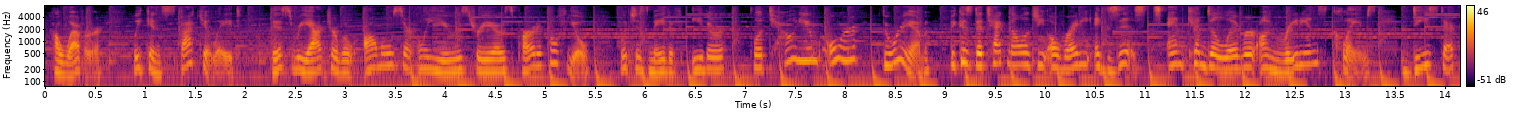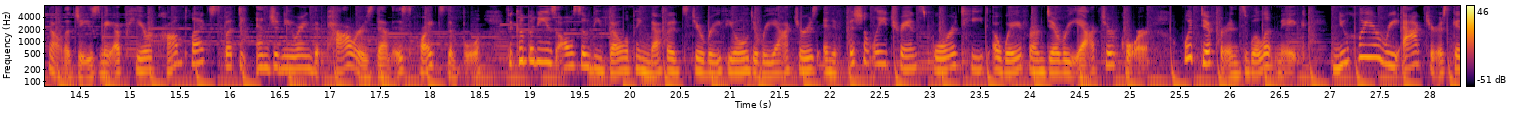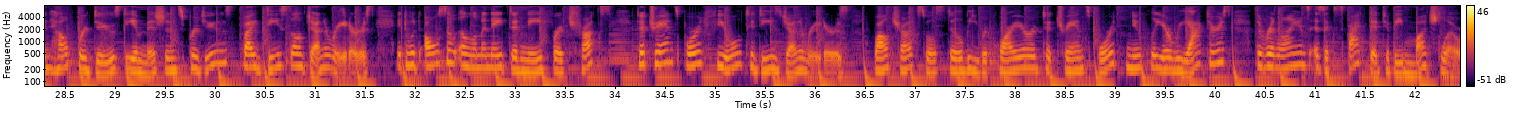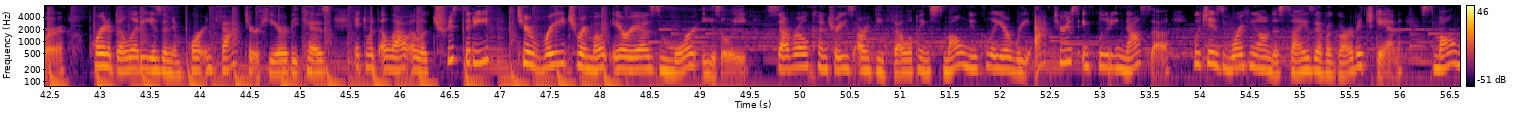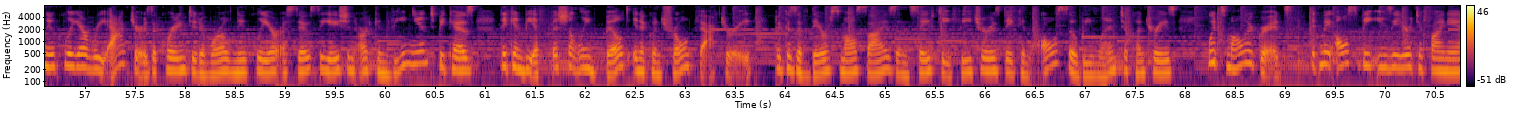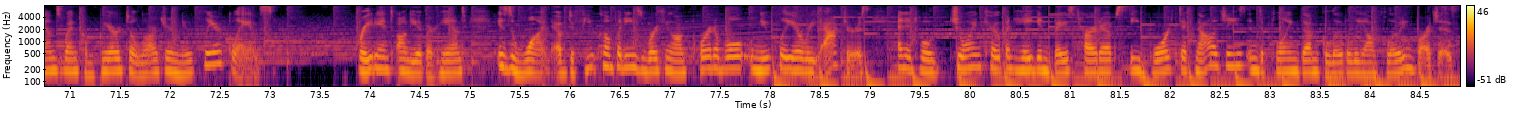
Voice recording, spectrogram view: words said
However, we can speculate this reactor will almost certainly use TRISO particle fuel, which is made of either plutonium or thorium, because the technology already exists and can deliver on Radiant's claims. These technologies may appear complex, but the engineering that powers them is quite simple. The company is also developing methods to refuel the reactors and efficiently transport heat away from the reactor core. What difference will it make? Nuclear reactors can help reduce the emissions produced by diesel generators. It would also eliminate the need for trucks to transport fuel to these generators. While trucks will still be required to transport nuclear reactors, the reliance is expected to be much lower. Portability is an important factor here because it would allow electricity to reach remote areas more easily. Several countries are developing small nuclear reactors, including NASA, which is working on the size of a garbage can. Small nuclear reactors, according to the World Nuclear Association, are convenient because they can be efficiently built in a controlled factory. Because of their small size and safety features, they can also be lent to countries with smaller grids. It may also be easier to finance when compared to larger nuclear plants. Radiant, on the other hand, is one of the few companies working on portable nuclear reactors, and it will join Copenhagen-based startup Seaborg Technologies in deploying them globally on floating barges.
